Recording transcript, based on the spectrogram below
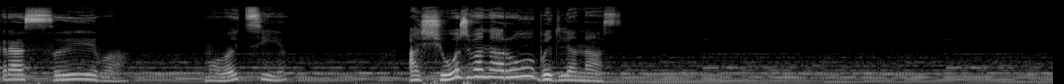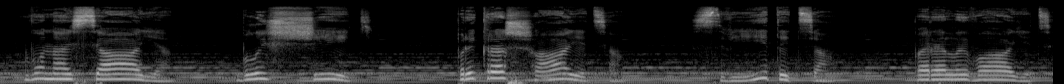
красива. Молодці. А що ж вона робить для нас? Вона сяє, блищить, прикрашається, світиться, переливається.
